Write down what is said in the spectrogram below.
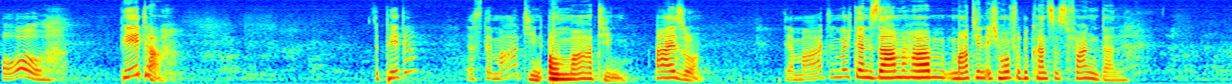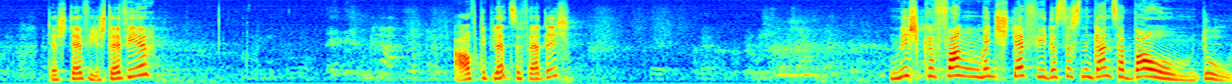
Oh, Peter. Ist der Peter? Das ist der Martin. Oh, Martin. Also, der Martin möchte einen Samen haben. Martin, ich hoffe, du kannst es fangen dann. Der Steffi. Steffi? Auf die Plätze, fertig? Nicht gefangen, Mensch, Steffi, das ist ein ganzer Baum, du.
